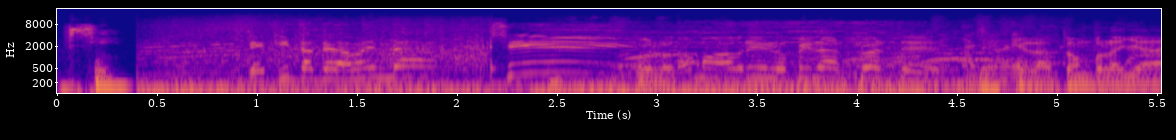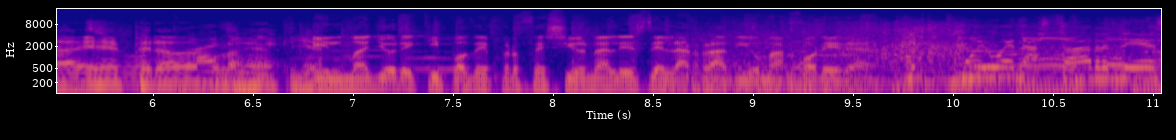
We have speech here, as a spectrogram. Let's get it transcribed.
Sí. ¿Te quítate la venda? ¡Sí! Pues lo vamos a abrir, Pilar, suerte. Es que la tómbola ya es esperada por la gente. El mayor equipo de profesionales de la radio majorera. Muy buenas tardes,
